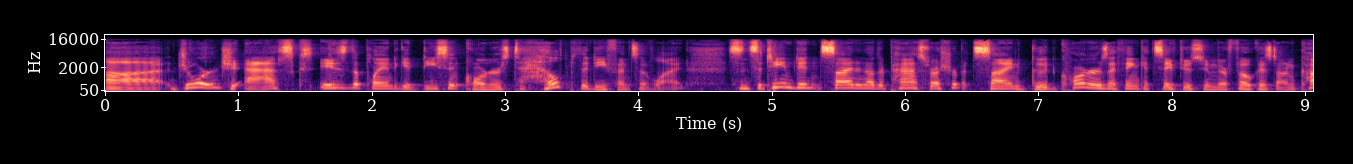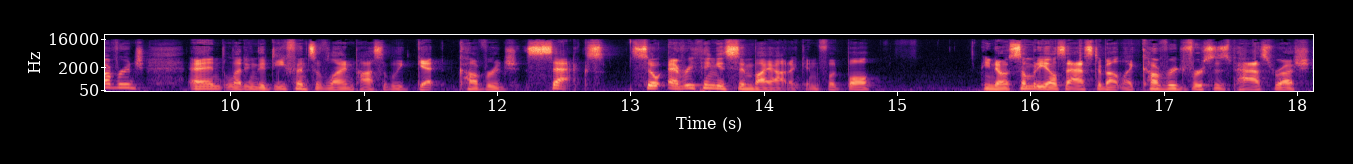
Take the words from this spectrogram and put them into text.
Uh, George asks, is the plan to get decent corners to help the defensive line? Since the team didn't sign another pass rusher but signed good corners, I think it's safe to assume they're focused on coverage and letting the defensive line possibly get coverage sacks. So everything is symbiotic in football you know, somebody else asked about like coverage versus pass rush.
